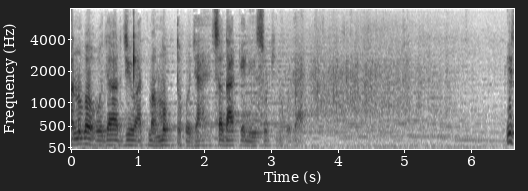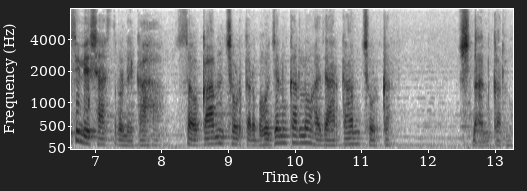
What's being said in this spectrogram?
अनुभव हो जाए और जीवात्मा मुक्त हो जाए, सदा के लिए सुखी हो जाए। इसीलिए शास्त्रों ने कहा, सौ काम छोड़कर भोजन कर लो, हज़ार काम छोड़कर स्नान कर लो।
